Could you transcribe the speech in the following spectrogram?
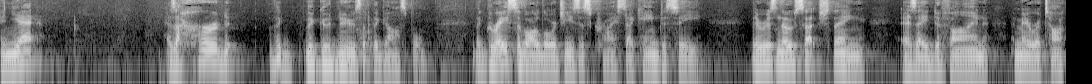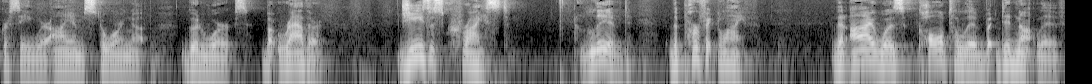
And yet, as I heard the, the good news of the gospel, the grace of our Lord Jesus Christ, I came to see there is no such thing as a divine meritocracy where I am storing up good works, but rather, Jesus Christ lived the perfect life that I was called to live but did not live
